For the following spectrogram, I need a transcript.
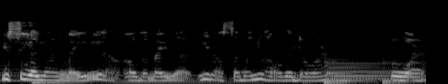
you see a young lady, or older lady, or you know, someone you hold the door for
